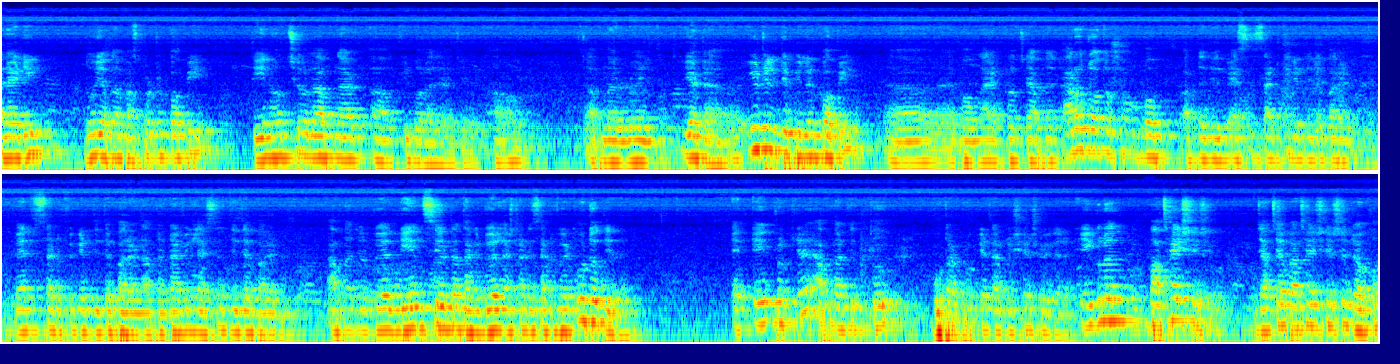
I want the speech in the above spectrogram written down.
এনআইডি দুই, আপনার পাসপোর্টের কপি তিন হচ্ছে হলো আপনার কি বলা যায় যে আপনার ওই ইয়েটা ইউটিলিটি বিলের কপি এবং আরেকটা হচ্ছে আপনার আরও যত সম্ভব আপনি যদি এসএস সার্টিফিকেট দিতে পারেন ম্যারেজ সার্টিফিকেট দিতে পারেন, আপনার ড্রাইভিং লাইসেন্স দিতে পারেন, আপনার যে ডুয়েল ডিএনসি থাকে ডুয়েল ন্যাশনালিটি সার্টিফিকেট ওটাও দিয়ে দেন। এই প্রক্রিয়ায় আপনার কিন্তু ভোটার প্রক্রিয়াটা আপনি শেষ হয়ে গেলেন। এইগুলো বাছাই শেষে, যাচাই বাছাই শেষে যখন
